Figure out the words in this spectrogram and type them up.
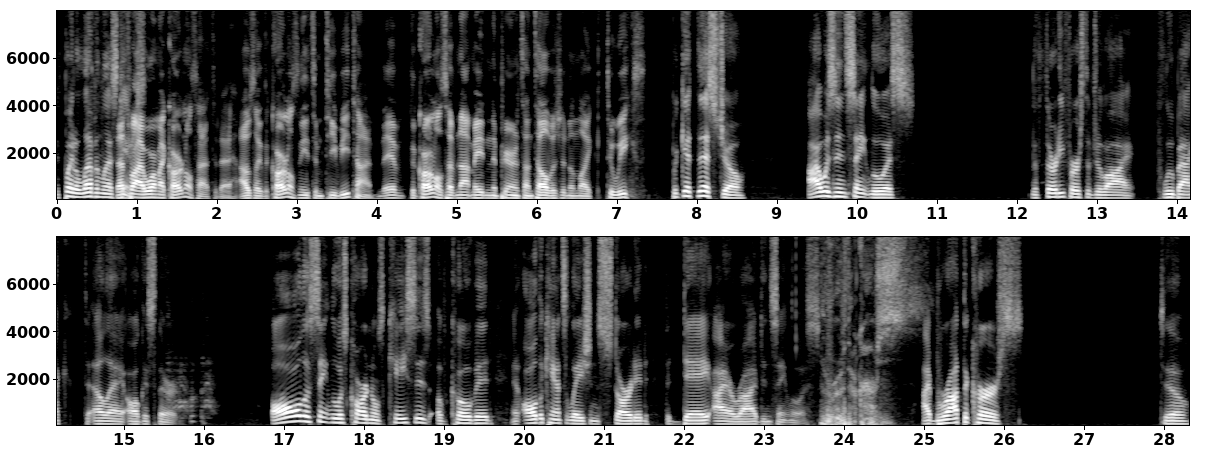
They've played 11 less That's games. why I wore my Cardinals hat today. I was like, the Cardinals need some TV time. They have the Cardinals have not made an appearance on television in like two weeks. But get this, Joe. I was in St. Louis the 31st of July, flew back to LA August 3rd. All the St. Louis Cardinals cases of COVID and all the cancellations started the day I arrived in St. Louis. The Ruther curse. I brought the curse to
